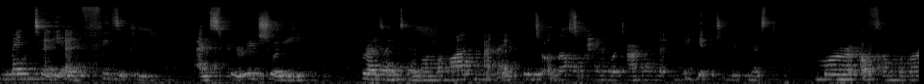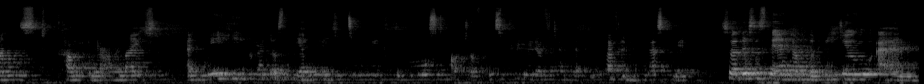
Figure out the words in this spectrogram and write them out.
mentally and physically and spiritually present in Ramadan. And I pray to Allah subhanahu wa ta'ala that we get to witness more of Ramadans to come in our lives. And may He grant us the ability to make the most out of this period of time that we have been blessed with. So this is the end of the video and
